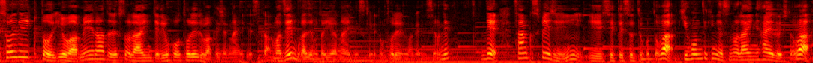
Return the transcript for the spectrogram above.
それでいくと要はメールアドレスと LINE って両方取れるわけじゃないですか、まあ、全部が全部とは言わないですけれども取れるわけですよね。で、サンクスページに設定するってことは、基本的にはその LINE に入る人は、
